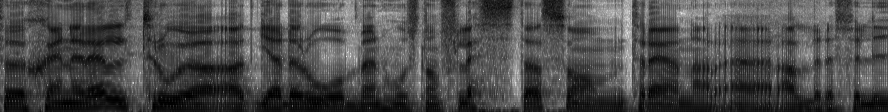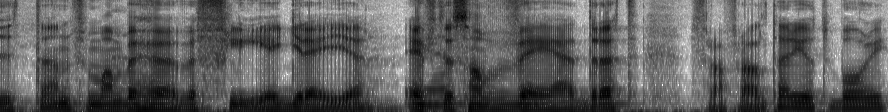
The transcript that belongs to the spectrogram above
För generellt tror jag att garderoben hos de flesta som tränar är alldeles för liten för man behöver fler grejer eftersom vädret, framförallt här i Göteborg,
